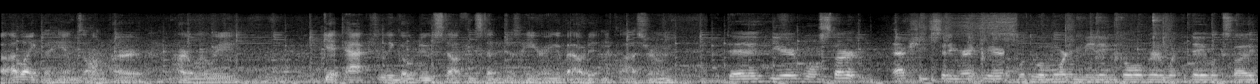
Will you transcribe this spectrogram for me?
I like the hands-on part, part where we get to actually go do stuff instead of just hearing about it in a classroom. Day here. We'll start actually sitting right here. We'll do a morning meeting, go over what the day looks like.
